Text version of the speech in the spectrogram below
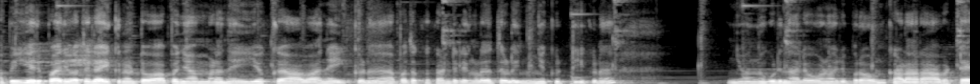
അപ്പോൾ ഈ ഒരു പരുവത്തിൽ അയക്കണം കേട്ടോ അപ്പോൾ നമ്മളെ നെയ്യൊക്കെ ആവാൻ അയക്കണ്. അപ്പോൾ അതൊക്കെ കണ്ടില്ല നിങ്ങൾ തെളിഞ്ഞ് കിട്ടിയിക്കണ്. ഇനി ഒന്നുകൂടി നല്ലോണം ഒരു ബ്രൗൺ കളറാവട്ടെ.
